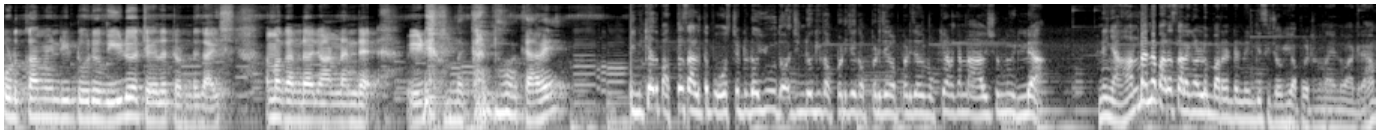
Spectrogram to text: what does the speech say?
കൊടുക്കാൻ വേണ്ടിയിട്ട് ഒരു വീഡിയോ ചെയ്തിട്ടുണ്ട് ഗൈസ് നമുക്ക് എന്തായാലും അണ്ണന്റെ വീഡിയോ ഒന്ന് കണ്ടു നോക്കാവേ. എനിക്കത് പത്ത് സ്ഥലത്ത് പോസ്റ്റ് ഇട്ടിട്ടോ യൂ ജിൻഡോക്ക് കപ്പടിച്ച് കപ്പടിച്ച് കപ്പടിച്ച് പൊക്കി നടക്കേണ്ട ആവശ്യമൊന്നും ഇല്ല പിന്നെ ഞാൻ തന്നെ പല സ്ഥലങ്ങളിലും പറഞ്ഞിട്ടുണ്ട് എനിക്ക് സിജോക്ക് കപ്പിട്ടുണ്ടായിരുന്നു ആഗ്രഹം.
